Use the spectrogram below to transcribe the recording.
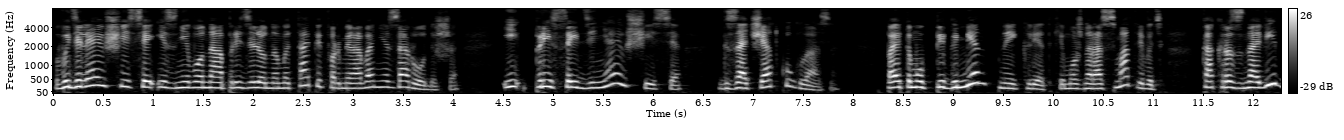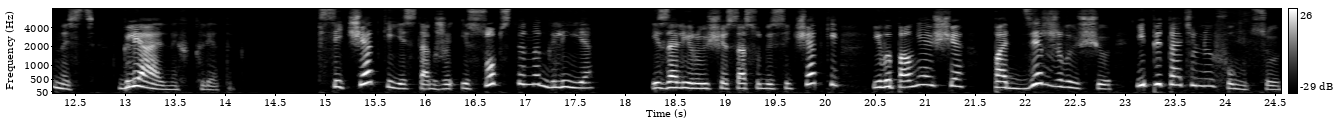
выделяющаяся из него на определенном этапе формирования зародыша — и присоединяющиеся к зачатку глаза. Поэтому пигментные клетки можно рассматривать как разновидность глиальных клеток. В сетчатке есть также и, собственно, глия, изолирующая сосуды сетчатки и выполняющая поддерживающую и питательную функцию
